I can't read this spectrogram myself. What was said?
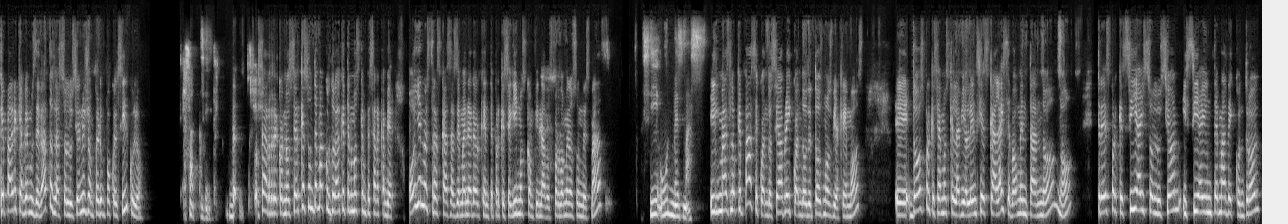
qué padre que hablemos de datos, la solución es romper un poco el círculo. Exactamente. O sea, reconocer que es un tema cultural que tenemos que empezar a cambiar. Hoy en nuestras casas de manera urgente, porque seguimos confinados por lo menos un mes más. Sí, un mes más. Y más lo que pase cuando se abre y cuando de todos modos viajemos. Eh, dos, porque sabemos que la violencia escala y se va aumentando, ¿no? Tres, porque sí hay solución y sí hay un tema de control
